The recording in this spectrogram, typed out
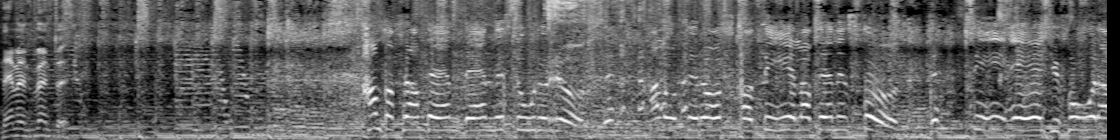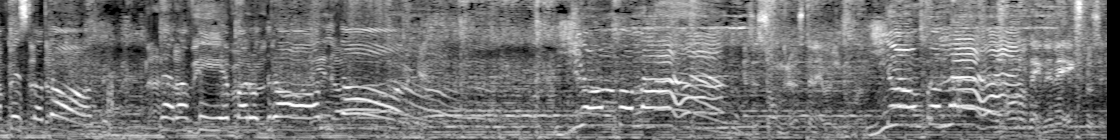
Nej, men vänta. Han tar fram den, den är stor och rund. Han låter oss ta del av den en stund. Det är ju våran bästa dag. När han vevar och drar idag. Jomboland! Alltså sångrösten är väl... Jomboland! Någonting, den är explosiv.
